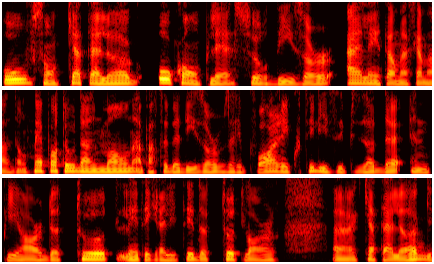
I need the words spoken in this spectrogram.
ouvre son catalogue au complet sur Deezer à l'international. Donc, n'importe où dans le monde, à partir de Deezer, vous allez pouvoir écouter les épisodes de NPR de toute l'intégralité de toute leur euh, catalogue.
